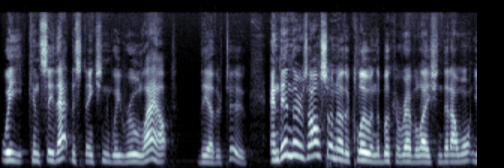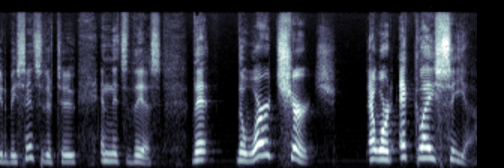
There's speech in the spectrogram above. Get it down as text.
we can see that distinction, we rule out the other two. And then there's also another clue in the book of Revelation that I want you to be sensitive to, and it's this that the word church, that word ecclesia,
